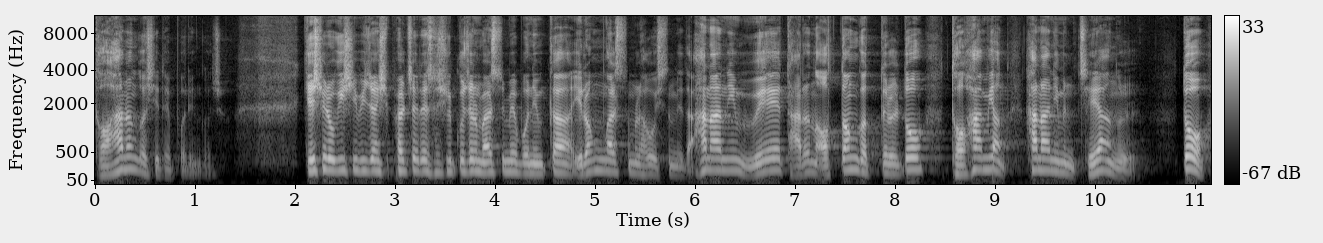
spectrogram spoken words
더하는 것이 돼버린 거죠. 계시록 22장 18절에서 19절 말씀해 보니까 이런 말씀을 하고 있습니다. 하나님 외에 다른 어떤 것들도 더하면 하나님은 재앙을 또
